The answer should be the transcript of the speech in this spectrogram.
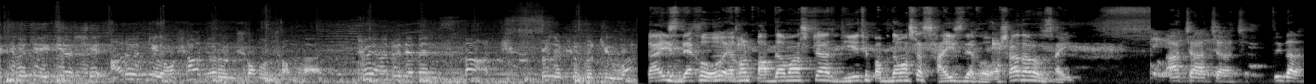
দেখতে পাচ্ছি এগিয়ে আসছে আরও একটি অসাধারণ সমসম্ভার three hundred M M smart প্রদর্শন করছে গাইজ দেখো, এখন পাবদা মাছটা দিয়েছে, পাবদা মাছটা সাইজ দেখো, অসাধারণ সাইজ আচ্ছা আচ্ছা আচ্ছা তুই দাঁড়া।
